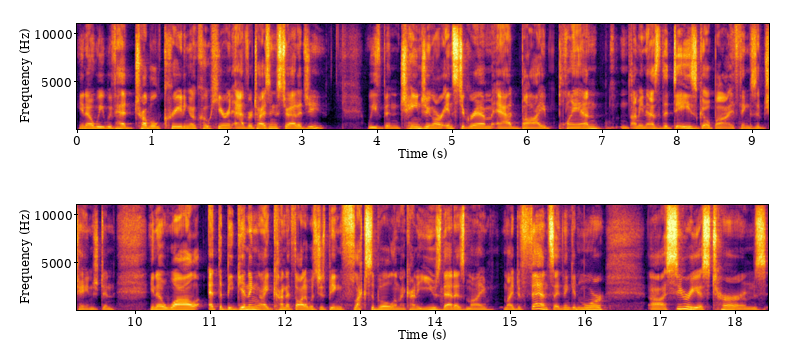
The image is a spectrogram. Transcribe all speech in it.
You know, we, we've had trouble creating a coherent advertising strategy. We've been changing our Instagram ad buy plan. I mean, as the days go by, things have changed. And, you know, while at the beginning I kind of thought it was just being flexible and I kind of used that as my my defense, I think in more uh, serious terms,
